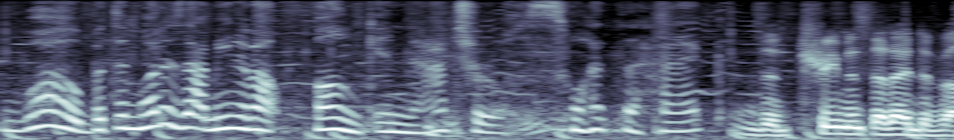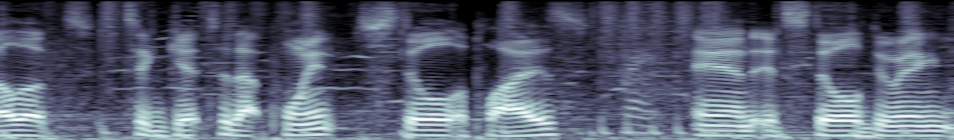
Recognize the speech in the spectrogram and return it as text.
Whoa, but then what does that mean about funk in naturals? What the heck? the treatment that I developed to get to that point still applies. Right. And it's still doing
